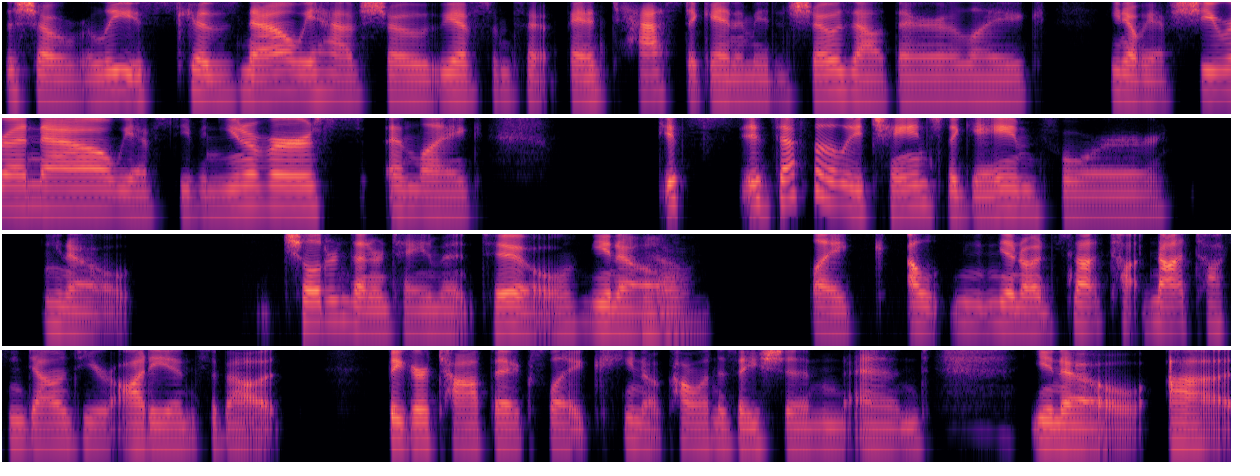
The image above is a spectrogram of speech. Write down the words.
the show released because now we have show we have some fantastic animated shows out there like you know we have She-Ra now we have Steven Universe and like it's it definitely changed the game for you know children's entertainment too you know yeah. like you know it's not ta- not talking down to your audience about bigger topics like you know colonization and you know uh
